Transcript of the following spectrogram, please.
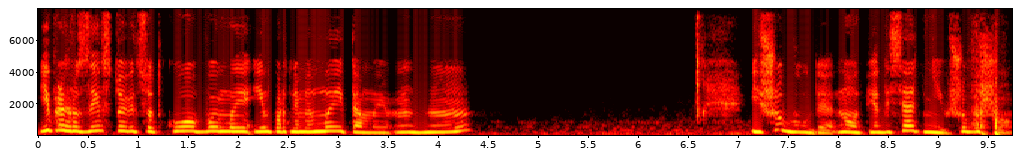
І пригрозив 100% імпортними митами. Угу. І що буде? Ну, 50 днів, що би що?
